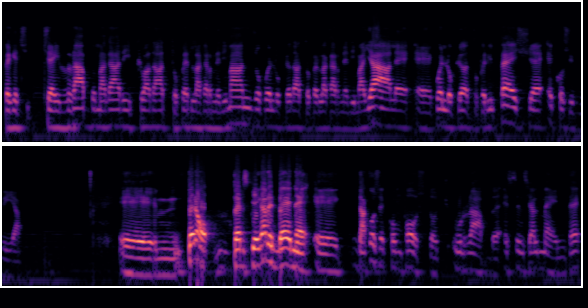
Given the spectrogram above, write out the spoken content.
perché c'è il rub magari più adatto per la carne di manzo, quello più adatto per la carne di maiale, eh, quello più adatto per il pesce e così via. Ehm, però per spiegare bene eh, da cosa è composto un rub essenzialmente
